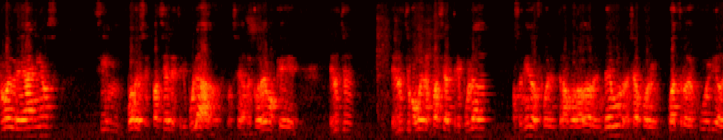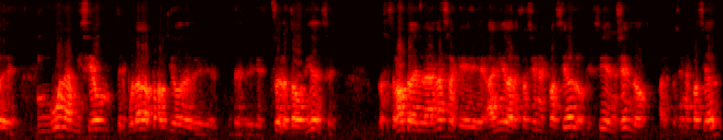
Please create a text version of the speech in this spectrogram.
nueve años sin vuelos espaciales tripulados. O sea, recordemos que el último, el último vuelo espacial tripulado en Estados Unidos fue el transbordador Endeavour, allá por el 4 de julio de ninguna misión tripulada partió desde, desde el suelo estadounidense. Los astronautas de la NASA que han ido a la estación espacial o que siguen yendo a la estación espacial,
